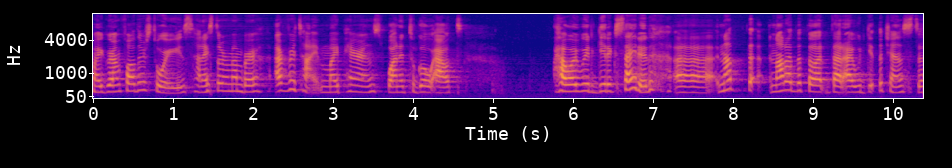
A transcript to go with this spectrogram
my grandfather's stories, and I still remember every time my parents wanted to go out how I would get excited, uh, not, not at the thought that I would get the chance to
